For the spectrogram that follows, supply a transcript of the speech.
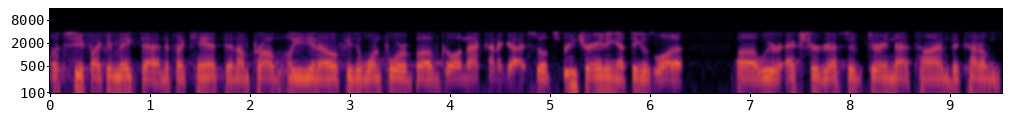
let's see if I can make that. And if I can't, then I'm probably, you know, if he's a one four above, go on that kind of guy. So in spring training, I think it was a lot of uh, we were extra aggressive during that time to kind of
